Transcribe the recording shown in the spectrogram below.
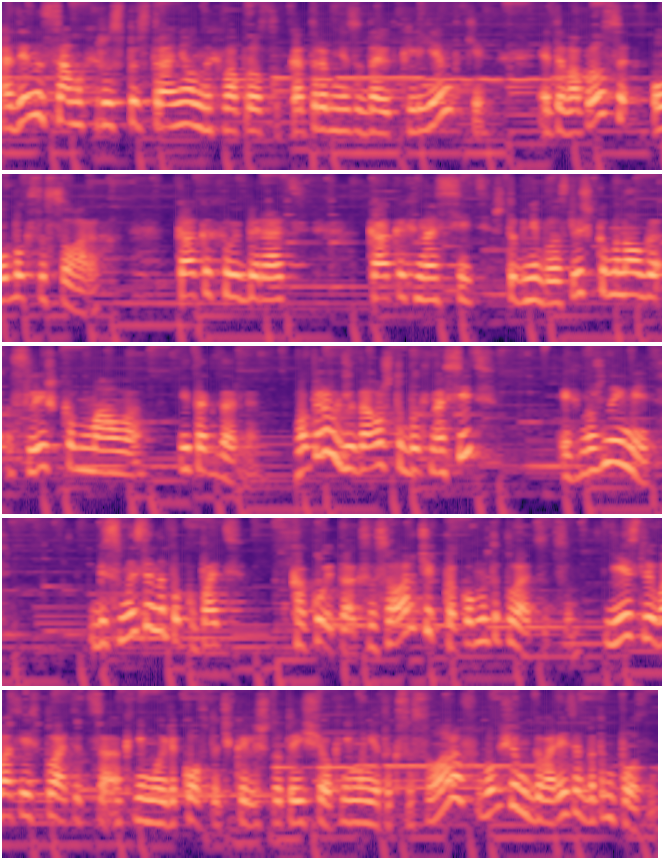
Один из самых распространенных вопросов, которые мне задают клиентки, это вопросы об аксессуарах. Как их выбирать, как их носить, чтобы не было слишком много, слишком мало и так далее. Во-первых, для того, чтобы их носить, их нужно иметь. Бессмысленно покупать какой-то аксессуарчик к какому-то платьицу. Если у вас есть платьице к нему или кофточка или что-то еще, к нему нет аксессуаров, в общем, говорить об этом поздно.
